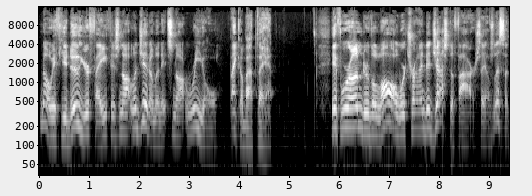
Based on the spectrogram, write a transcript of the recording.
No, if you do, your faith is not legitimate, it's not real. Think about that. If we're under the law, we're trying to justify ourselves. Listen,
